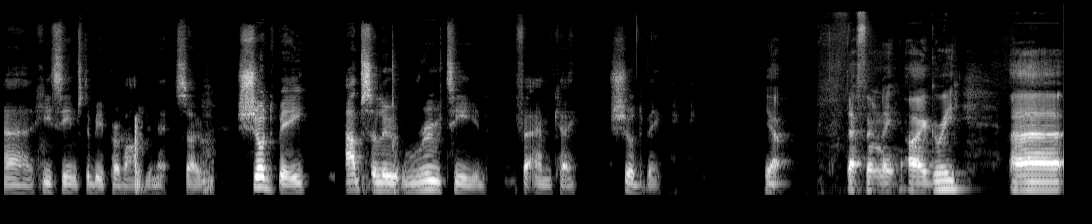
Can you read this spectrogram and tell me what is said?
uh, he seems to be providing it. So should be absolute routine for MK. Should be. Yeah, definitely. I agree. Uh,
